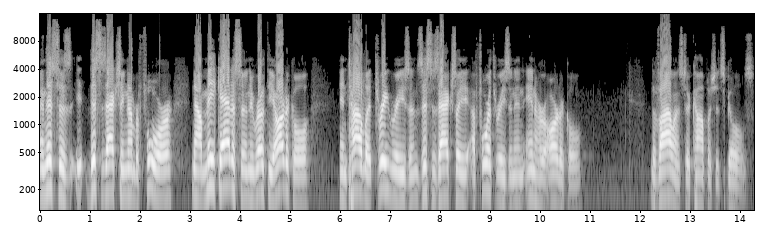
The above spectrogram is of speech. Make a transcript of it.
And this is, this is actually number four. Now, Meek Addison, who wrote the article, entitled it Three Reasons. This is actually a fourth reason in, in her article the violence to accomplish its goals.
